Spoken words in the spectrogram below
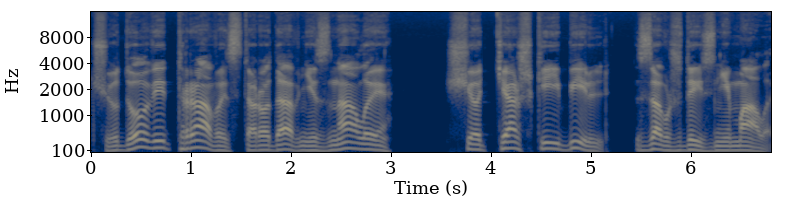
Чудові трави стародавні знали, що тяжкий біль завжди знімали.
